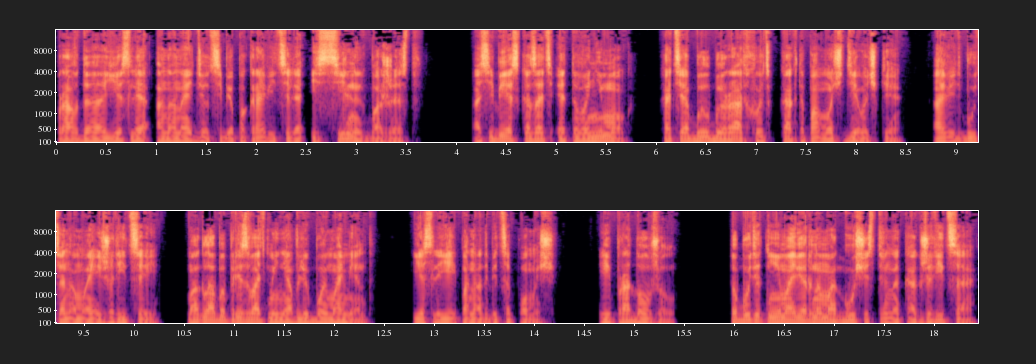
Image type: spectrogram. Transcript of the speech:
Правда, если она найдет себе покровителя из сильных божеств, о себе я сказать этого не мог, хотя был бы рад хоть как-то помочь девочке, а ведь будь она моей жрицей, могла бы призвать меня в любой момент. если ей понадобится помощь. И продолжил. То будет неимоверно могущественно, как жрица,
